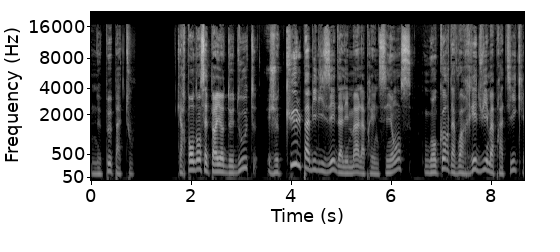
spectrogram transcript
ne peut pas tout. Car pendant cette période de doute, je culpabilisais d'aller mal après une séance ou encore d'avoir réduit ma pratique,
